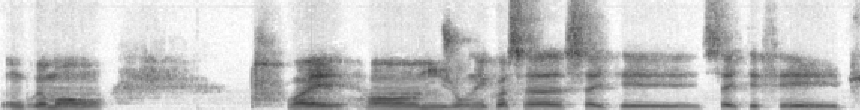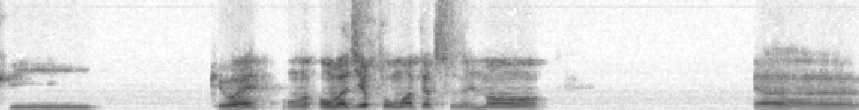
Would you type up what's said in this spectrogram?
ont vraiment ouais, en une journée, quoi, ça, ça, a été, ça a été fait. Et puis, puis ouais, on, va dire pour moi personnellement, euh,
